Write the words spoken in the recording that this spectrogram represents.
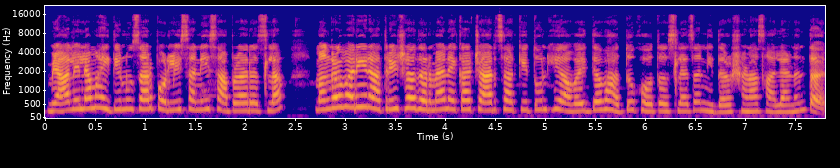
मिळालेल्या माहितीनुसार पोलिसांनी सापळा रचला. मंगळवारी रात्रीच्या दरम्यान एका चार चाकीतून ही अवैध वाहतूक होत असल्याचं निदर्शनास आल्यानंतर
